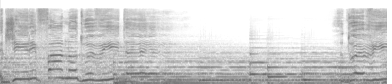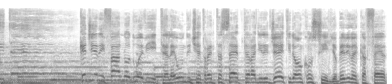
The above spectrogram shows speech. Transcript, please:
che giri fanno due vite. Giri fanno due vite, alle 11.37 Radio DJ ti do un consiglio, bevi quel caffè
